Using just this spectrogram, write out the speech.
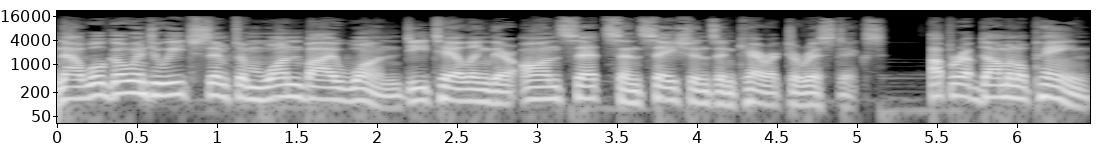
Now we'll go into each symptom one by one, detailing their onset, sensations, and characteristics. Upper abdominal pain.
